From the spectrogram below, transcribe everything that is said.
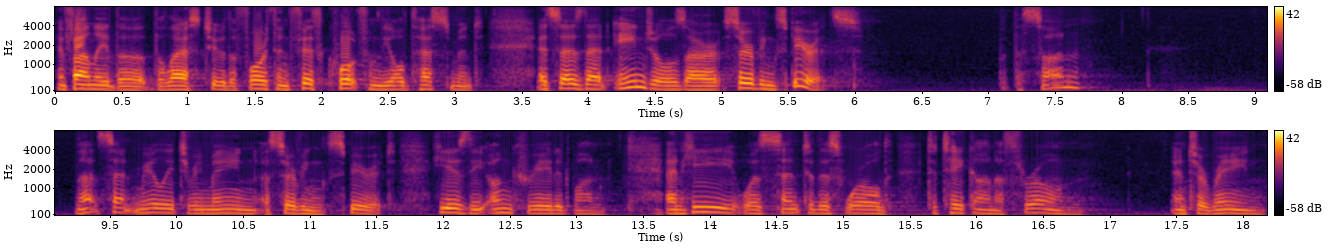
And finally, the, the last two, the fourth and fifth quote from the Old Testament, it says that angels are serving spirits, but the Son, not sent merely to remain a serving spirit. He is the uncreated one, and he was sent to this world to take on a throne and to reign.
